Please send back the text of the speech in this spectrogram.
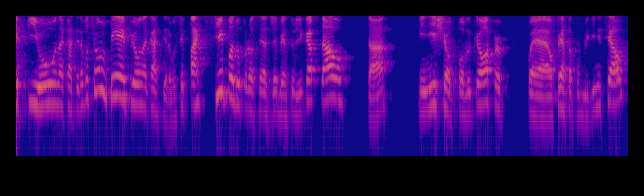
IPO na carteira. Você não tem IPO na carteira, você participa do processo de abertura de capital, tá? Initial Public Offer, é, oferta pública inicial,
